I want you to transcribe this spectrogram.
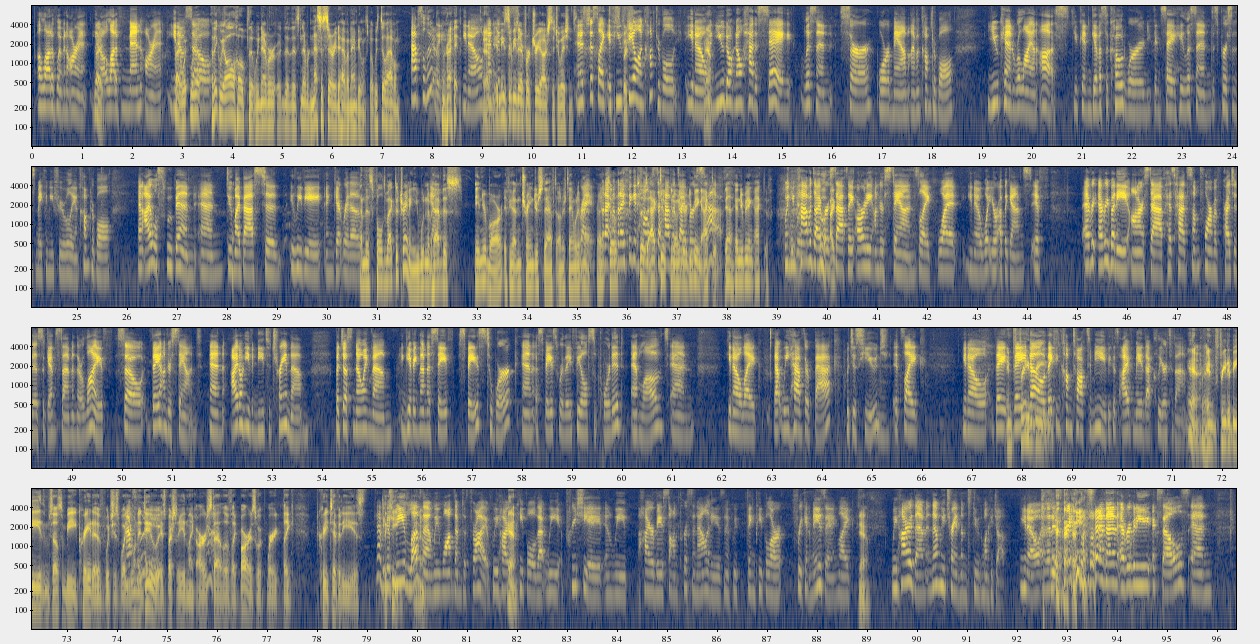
a lot of women aren't. You Right. know, a lot of men aren't. You Right, know, we- we so all- I think we all hope that we never that it's never necessary to have an ambulance, but we still have them. absolutely, Right. You know, Yeah. and It needs to be there for triage situations. And it's just like if you Especially- feel uncomfortable, you know, Yeah. and you don't know how to say, listen, sir or ma'am, I'm uncomfortable, you can rely on us. You can give us a code word. You can say, hey, listen, this person's making me feel really uncomfortable. And I will swoop in and do my best to alleviate and get rid of. And this folds back to training. You wouldn't have Yeah. had this in your bar if you hadn't trained your staff to understand what it Right. meant. Right. But I- but I think it there's helps to have a you're, you're diverse being staff. active. Yeah, and you're being active. when you have a diverse I- staff they already understand like what you know what you're up against if every everybody on our staff has had some form of prejudice against them in their life. So they understand. And i don't even need to train them but just knowing them and giving them a safe space to work and a space where they feel supported and loved and you know like that we have their back which is huge. Mm. It's like you know they And they know be- they can come talk to me because i've made that clear to them Yeah, and free to be themselves and be creative, which is what you want to do, especially in like our Yeah. style of like bars, where, where like creativity is Yeah, the because key, we you love know? them. We want them to thrive. We hire Yeah. people that we appreciate and we hire based on personalities. And if we think people are freaking amazing, like Yeah. we hire them and then we train them to do the monkey job, you know, and then it's great. and then everybody excels and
